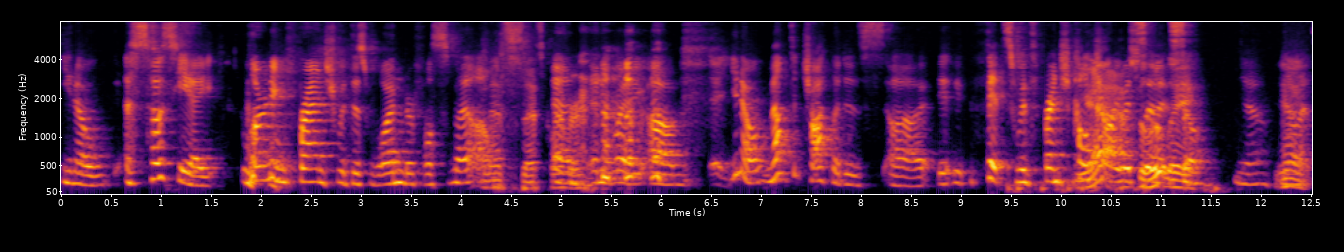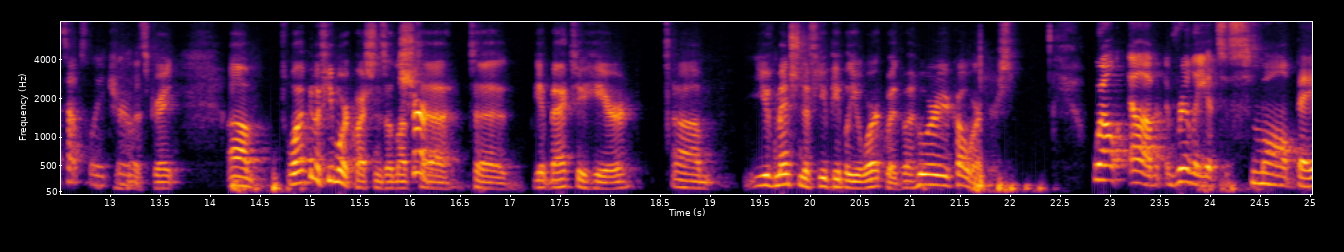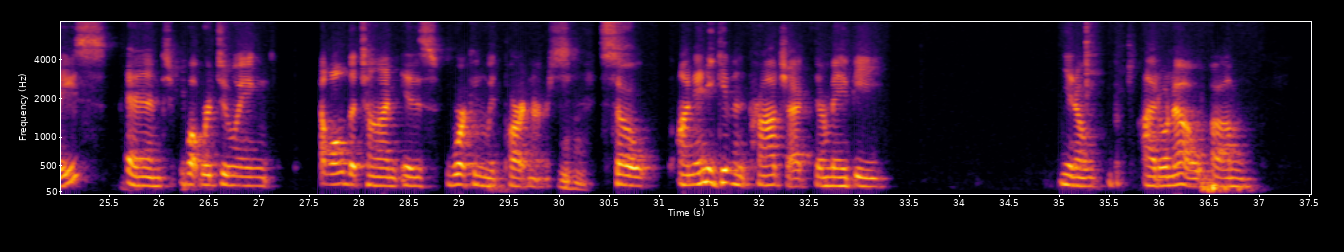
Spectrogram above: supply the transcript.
you know, associate learning French with this wonderful smell. That's that's clever. And anyway, um, you know, melted chocolate is uh, it, it fits with French culture. Yeah, I would absolutely. say. So yeah, Yeah. no, that's absolutely true. That's great. Um, well, I've got a few more questions I'd love Sure. to to get back to here. Um, you've mentioned a few people you work with, but who are your coworkers? Well, um, really, it's a small base, and what we're doing all the time is working with partners. So, on any given project, there may be, you know, I don't know, um,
